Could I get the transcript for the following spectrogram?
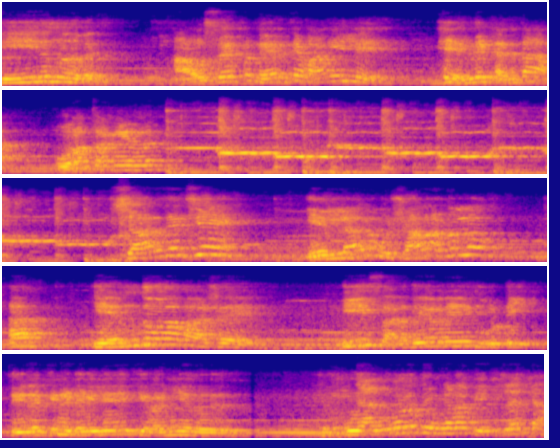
തീരുന്നത് വരെ. ഹൗസ് വൈഫ് നേരത്തെ വാങ്ങിയില്ലേ? എന്നിട്ട് എന്താ പുറത്തിറങ്ങിയത് ശാരദാക്ഷിയെ എല്ലാരും ഉഷാറാണല്ലോ. എന്തുവാ ഭാഷേ ഈ സഹദേവനെയും കൂട്ടി തിരക്കിനിടയിലേക്ക് ഇറങ്ങിയത്. ഞങ്ങൾ നിങ്ങളുടെ വീട്ടിലേക്കാ.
